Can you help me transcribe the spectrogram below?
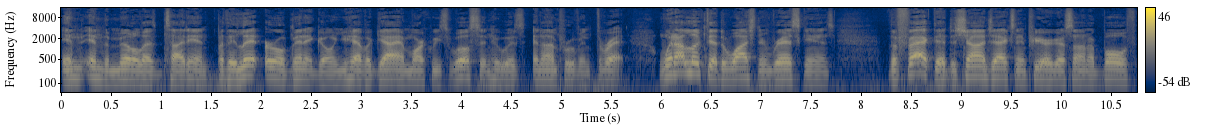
in in the middle as a tight end. But they let Earl Bennett go, and you have a guy in Marquess Wilson who is an unproven threat. When I looked at the Washington Redskins, the fact that DeSean Jackson and Pierre Garcon are both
